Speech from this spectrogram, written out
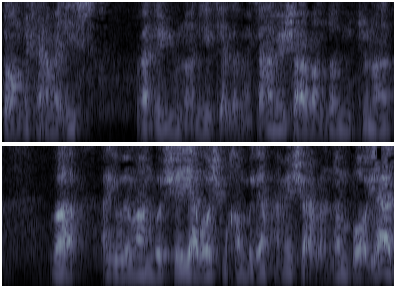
دانش عملی است و یونانی کلمه که همه شهروندان می‌تونن و اگه به من باشه یواش می‌خوام بگم همه شهروندان باید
